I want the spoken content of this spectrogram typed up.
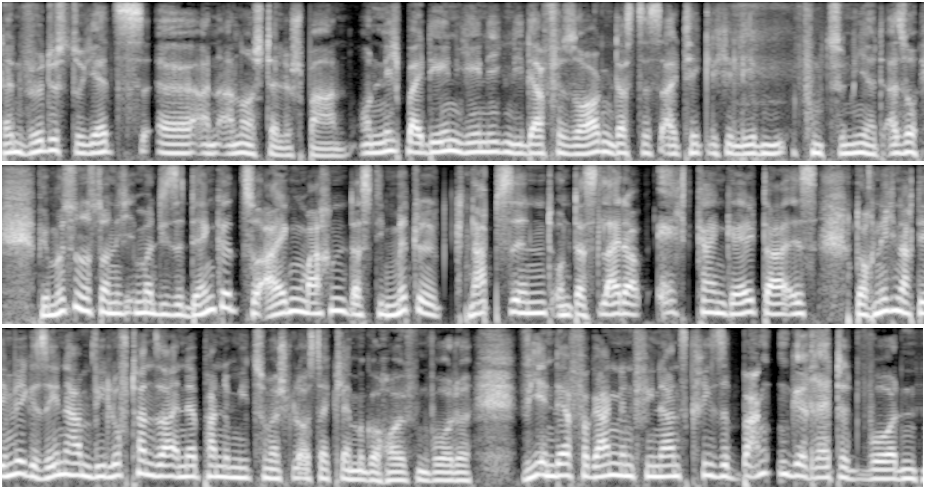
dann würdest du jetzt äh, an anderer Stelle sparen und nicht bei denjenigen, die dafür sorgen, dass das alltägliche Leben funktioniert. Also wir müssen uns doch nicht immer diese Denke zu eigen machen, dass die Mittel knapp sind und dass leider echt kein Geld da ist. Doch nicht, nachdem wir gesehen haben, wie Lufthansa in der Pandemie zum Beispiel aus der Klemme geholfen wurde, wie in der vergangenen Finanzkrise Banken gerettet wurden.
